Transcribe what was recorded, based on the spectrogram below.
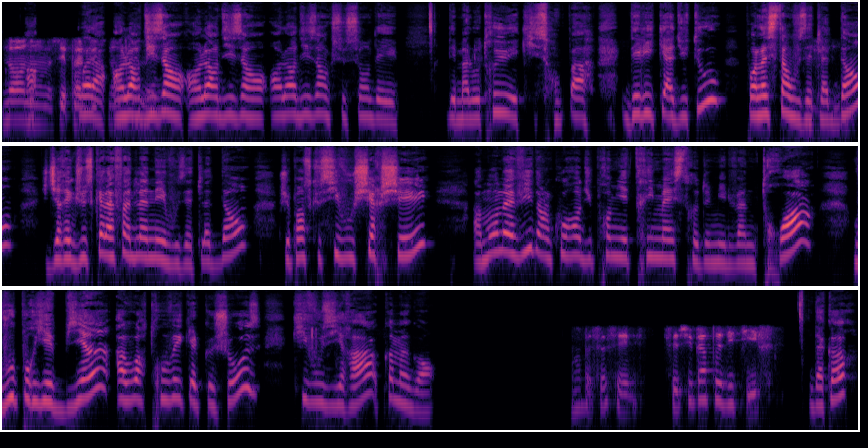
Non, non, c'est pas voilà, le but non en leur mais disant, en leur disant, en leur disant que ce sont des, des malotrus et qui sont pas délicats du tout. Pour l'instant, vous êtes Mhm. là-dedans. Je dirais que jusqu'à la fin de l'année, vous êtes là-dedans. Je pense que si vous cherchez, à mon avis, dans le courant du premier trimestre 2023, vous pourriez bien avoir trouvé quelque chose qui vous ira comme un gant. Bon, bah, ça, c'est super positif. D'accord?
